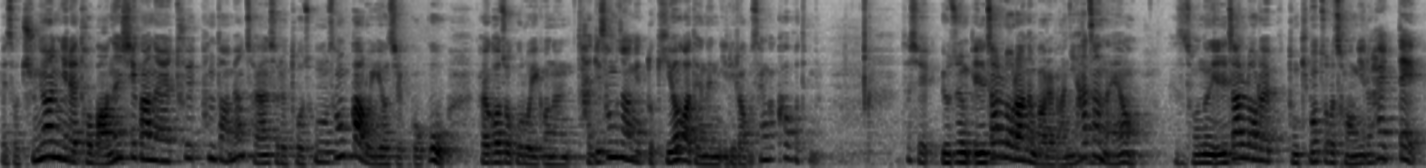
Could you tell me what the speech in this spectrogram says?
그래서 중요한 일에 더 많은 시간을 투입한다면 자연스레 더 좋은 성과로 이어질 거고 결과적으로 이거는 자기 성장에 또 기여가 되는 일이라고 생각하거든요. 사실 요즘 일잘러라는 말을 많이 하잖아요. 그래서 저는 일잘러를 보통 기본적으로 정의를 할 때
